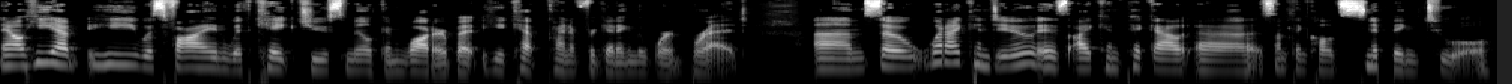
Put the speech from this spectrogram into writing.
Now, he had, he was fine with cake, juice, milk, and water, but he kept kind of forgetting the word bread. Um, so, what I can do is I can pick out uh, something called snipping tool.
